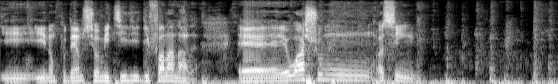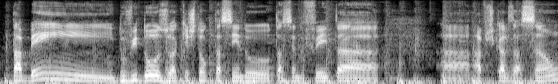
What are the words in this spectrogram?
e, e não podemos se omitir de, de falar nada. É, eu acho um, assim, tá bem duvidoso a questão que está sendo, tá sendo feita a, a fiscalização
